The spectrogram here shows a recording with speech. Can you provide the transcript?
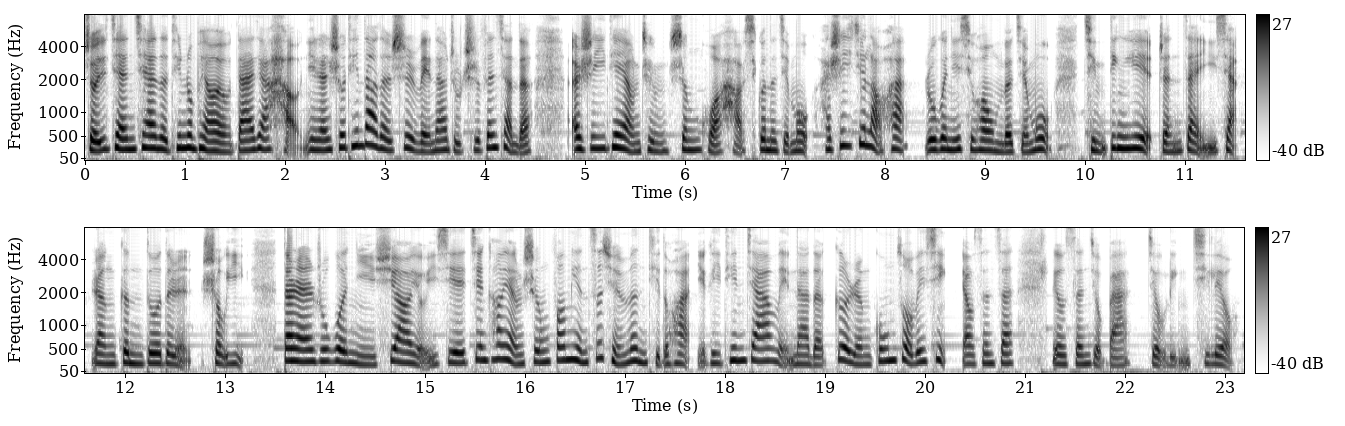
手机前，亲爱的听众朋友，大家好！依然收听到的是维娜主持分享的《二十一天养成生活好习惯》的节目。还是一句老话，如果你喜欢我们的节目，请订阅、转载一下，让更多的人受益。当然，如果你需要有一些健康养生方面咨询问题的话，也可以添加维娜的个人工作微信：幺三三六三九八九零七六。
